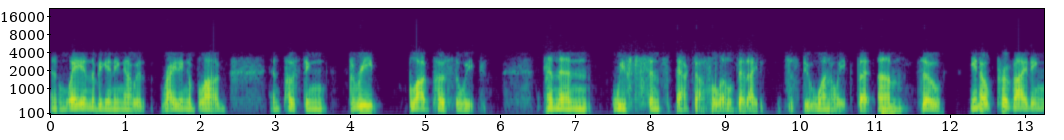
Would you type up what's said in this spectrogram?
and way in the beginning I was writing a blog and posting three blog posts a week. And then we've since backed off a little bit. I just do one a week. But um, mm-hmm. so, you know, providing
